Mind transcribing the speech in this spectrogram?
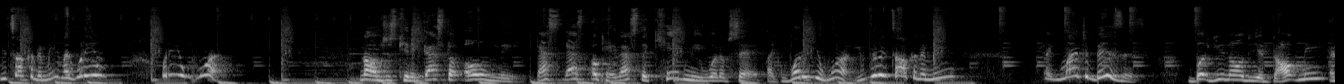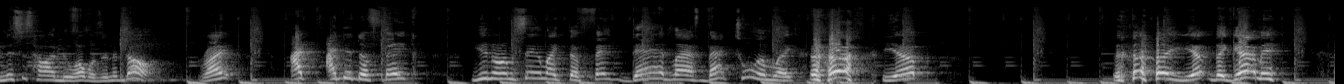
you talking to me? Like, what do you, what do you want? No, I'm just kidding. That's the old me. That's that's okay. That's the kid me would have said. Like, what do you want? You really talking to me? Like, mind your business. But you know, the adult me, and this is how I knew I was an adult, right? I I did the fake, you know what I'm saying? Like the fake dad laughed back to him, like, yep. yep, they got me.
